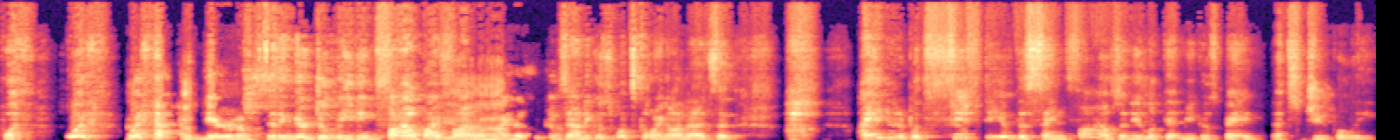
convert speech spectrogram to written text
what what what happened here? And I'm sitting there deleting file by file, yeah. and my husband comes down. He goes, "What's going on?" And I said, oh, "I ended up with 50 of the same files." And he looked at me, and goes, "Babe, that's Jubilee."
